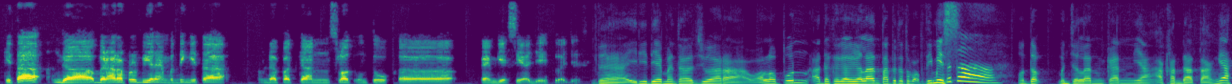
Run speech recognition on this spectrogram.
kita nggak berharap lebih lah yang penting kita mendapatkan slot untuk uh, PMGC aja itu aja sih. Nah, ini dia mental juara. Walaupun ada kegagalan tapi tetap optimis. Betul. Untuk menjalankan yang akan datang ya.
